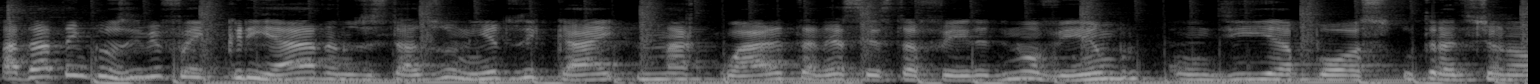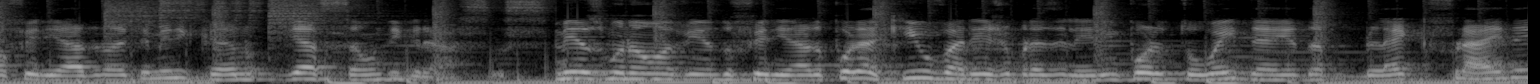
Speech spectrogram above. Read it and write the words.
A data, inclusive, foi criada nos Estados Unidos e cai na quarta, né, sexta-feira de novembro, um dia após o tradicional feriado norte-americano de Ação de Graças. Mesmo não havendo feriado por aqui, o varejo brasileiro importou a ideia da Black Friday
